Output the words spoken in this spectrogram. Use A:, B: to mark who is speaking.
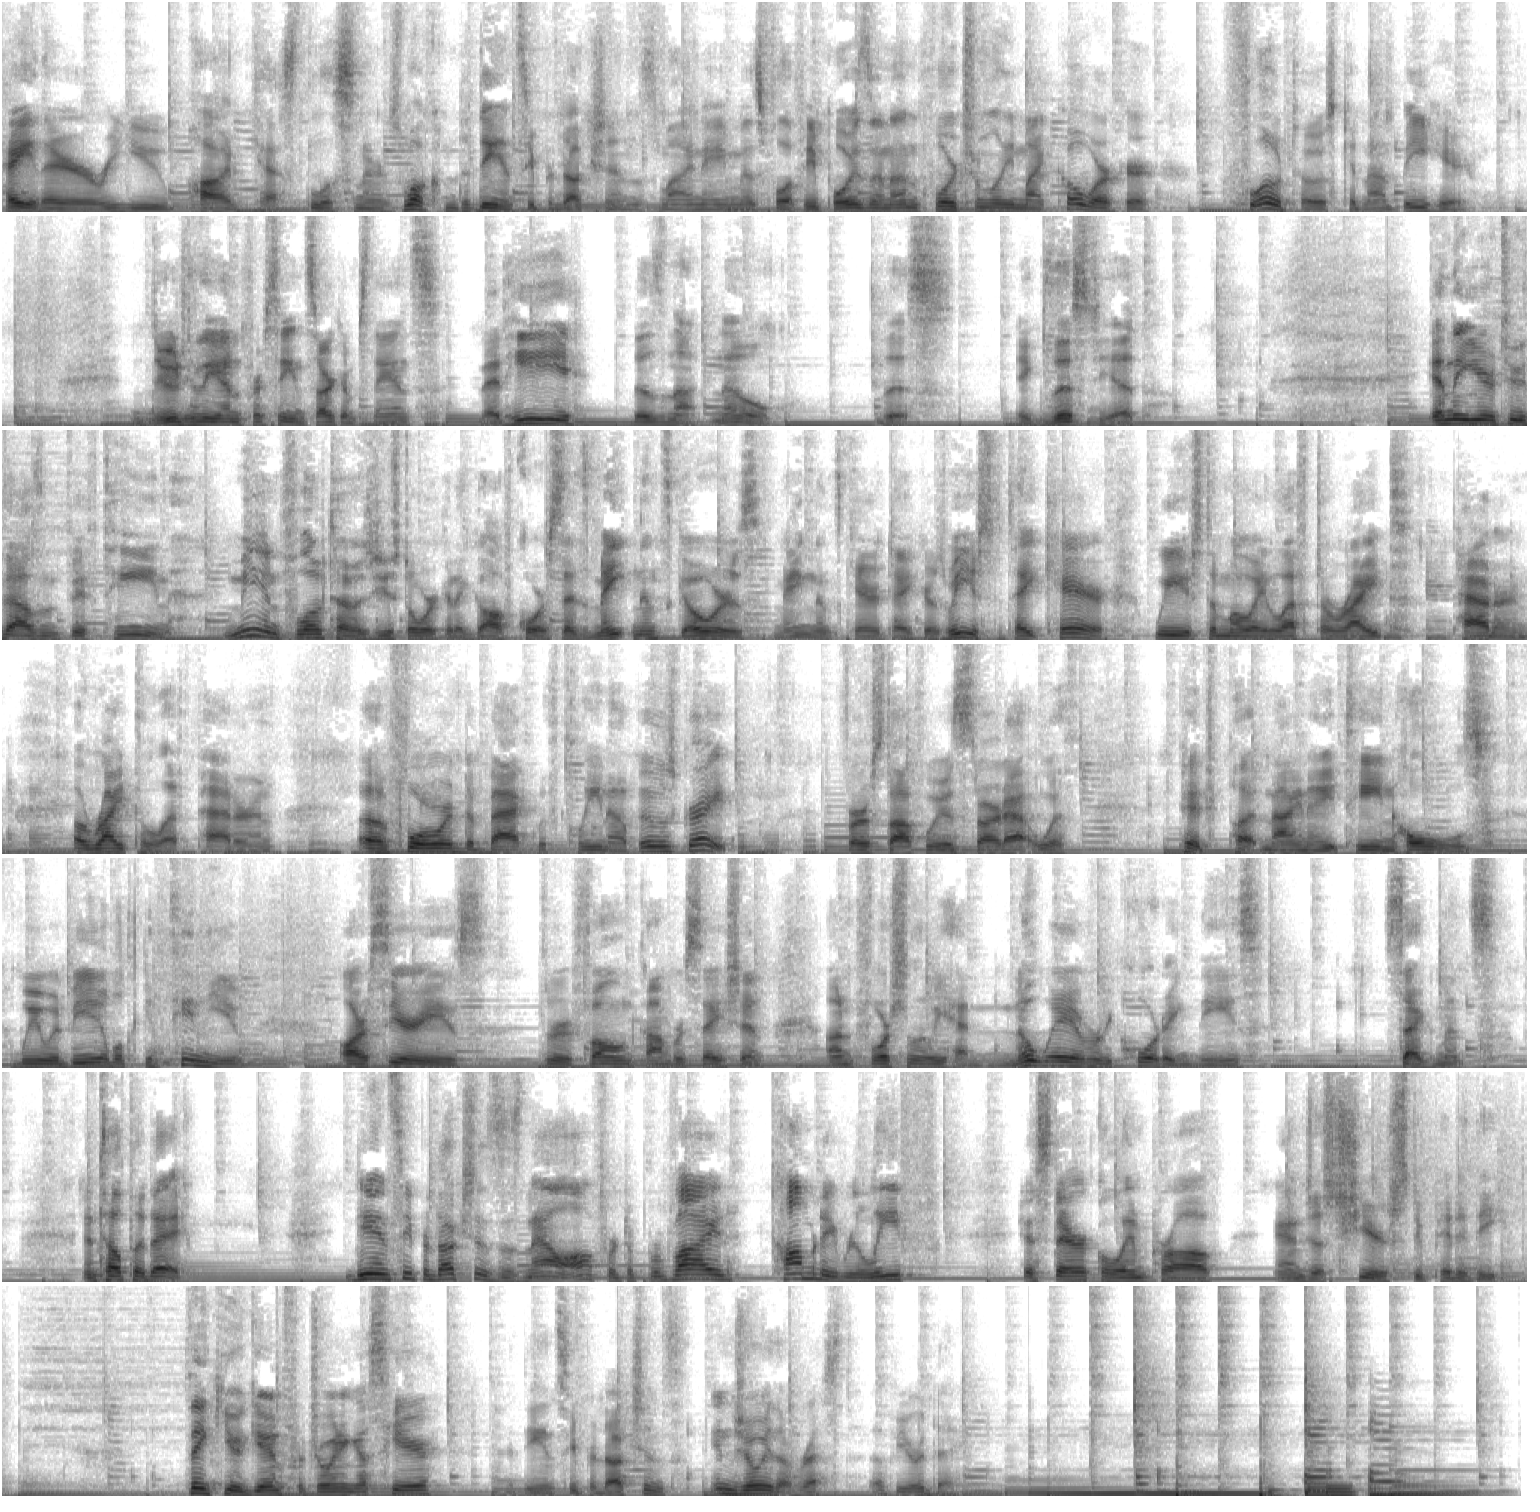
A: Hey there, you podcast listeners. Welcome to DNC Productions. My name is Fluffy Poison. Unfortunately, my coworker, Flotos, could not be here due to the unforeseen circumstance that he does not know this exists yet. In the year 2015, me and Flotos used to work at a golf course as maintenance goers, maintenance caretakers. We used to take care. We used to mow a left to right pattern, a right to left pattern, a forward to back with cleanup. It was great. First off, we would start out with pitch putt 918 holes. We would be able to continue our series through phone conversation. Unfortunately, we had no way of recording these segments until today. DNC Productions is now offered to provide comedy relief, hysterical improv, and just sheer stupidity. Thank you again for joining us here at DNC Productions. Enjoy the rest of your day.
